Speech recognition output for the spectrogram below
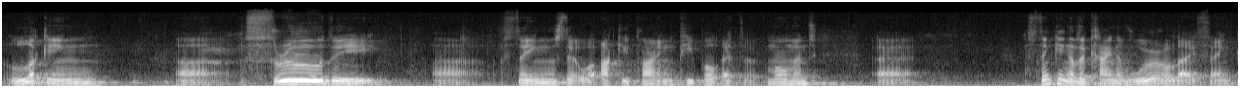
looking uh, through the uh, things that were occupying people at the moment, uh, thinking of the kind of world, I think,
